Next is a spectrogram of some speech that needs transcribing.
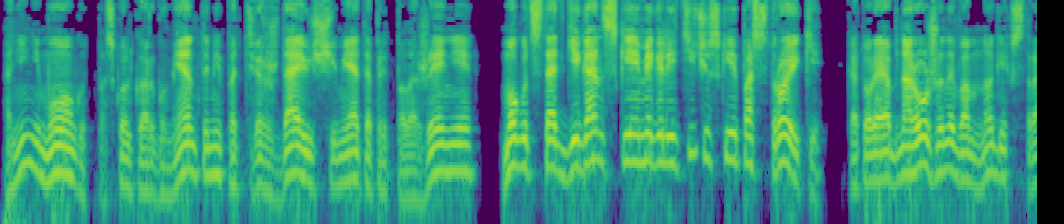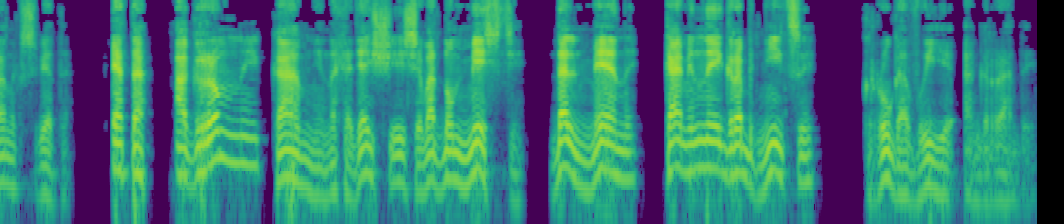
они не могут, поскольку аргументами, подтверждающими это предположение, могут стать гигантские мегалитические постройки, которые обнаружены во многих странах света. Это огромные камни, находящиеся в одном месте, дольмены, каменные гробницы, круговые ограды.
